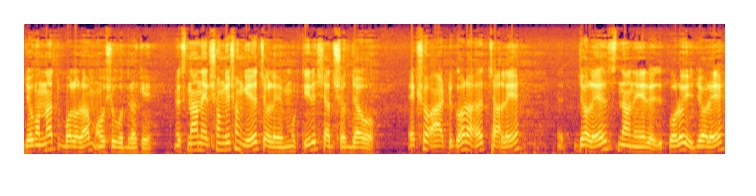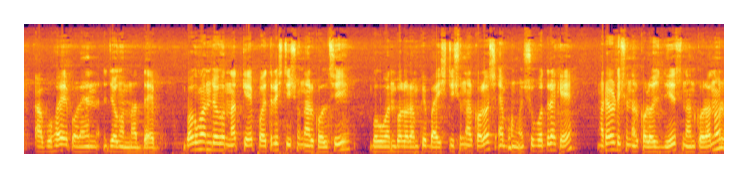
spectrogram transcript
জগন্নাথ, বলরাম ও সুভদ্রাকে। স্নানের সঙ্গে সঙ্গে চলে মূর্তির সাজসজ্জাও। একশো আট গড়া চালে জলে স্নানের পরই জ্বরে কাবু হয়ে পড়েন জগন্নাথ দেব। ভগবান জগন্নাথকে পঁয়ত্রিশটি সোনার কলসি, ভগবান বলরামকে বাইশটি সোনার কলস এবং সুভদ্রাকে আঠারোটি সোনার কলস দিয়ে স্নান করানোর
